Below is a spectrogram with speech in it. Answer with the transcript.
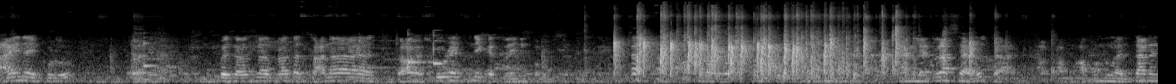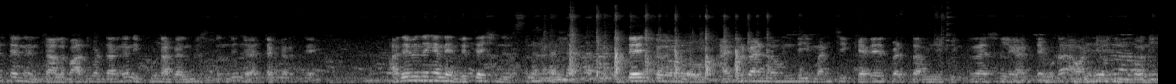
ఆయన ఇప్పుడు ముప్పై సంవత్సరాల తర్వాత తన స్టూడెంట్స్ని ఇక్కడ ట్రైనింగ్ పంపిస్తాడు. ఆయన లెటర్ రాశాడు. అప్పుడు నువ్వు వెళ్తానంటే నేను చాలా బాధపడ్డాను కానీ ఇప్పుడు నాకు అనిపిస్తుంది నువ్వు వెళ్తా కరెక్టే అదేవిధంగా నేను రితేష్ని చూస్తున్నాను. రితేష్ హైదరాబాద్లో ఉండి మంచి కెరీర్ పెడతాం నీకు ఇంటర్నేషనల్గా అంటే కూడా అవన్నీ వదులుకొని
